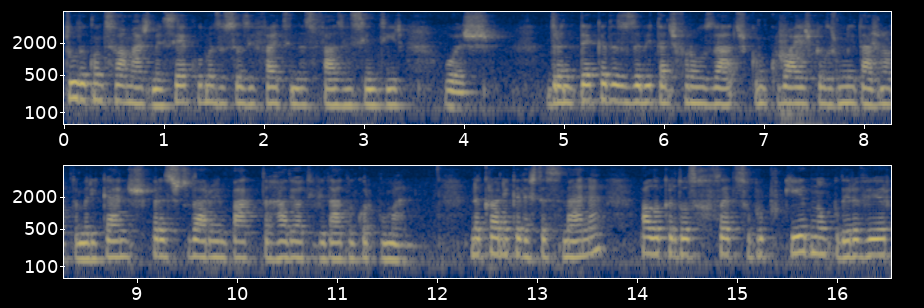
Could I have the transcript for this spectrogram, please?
Tudo aconteceu há mais de meio século, mas os seus efeitos ainda se fazem sentir hoje. Durante décadas, os habitantes foram usados como cobaias pelos militares norte-americanos para se estudar o impacto da radioatividade no corpo humano. Na crónica desta semana, Paula Cardoso reflete sobre o porquê de não poder haver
